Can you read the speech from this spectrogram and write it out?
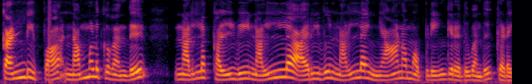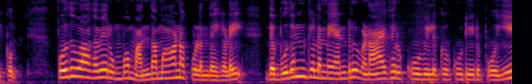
கண்டிப்பாக நம்மளுக்கு வந்து நல்ல கல்வி நல்ல அறிவு நல்ல ஞானம் அப்படிங்கிறது வந்து கிடைக்கும். பொதுவாகவே ரொம்ப மந்தமான குழந்தைகளை இந்த புதன்கிழமை அன்று விநாயகர் கோவிலுக்கு கூட்டிகிட்டு போய்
